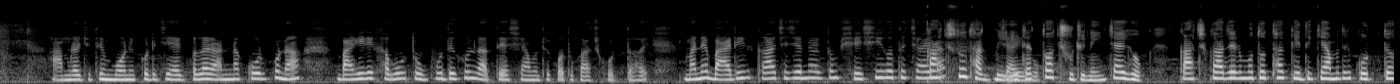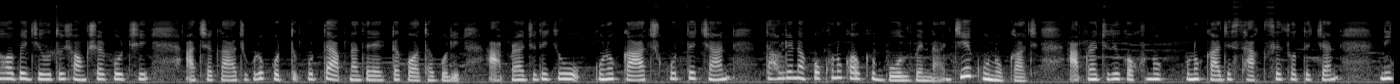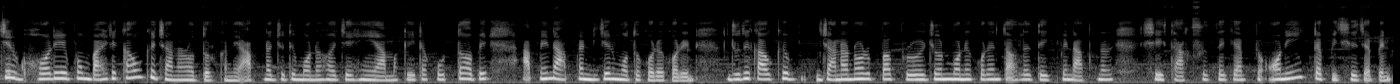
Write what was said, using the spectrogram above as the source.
আমরা যদি মনে করি যে একবেলা রান্না করব না বাইরে খাব তবুও দেখুন রাতে এসে আমাদের কত কাজ করতে হয়। মানে বাড়ির কাজ যেন একদম শেষই হতে চায় কাজ তো থাকবে এটা তো আর ছুটি নেই যাই হোক। কাজ কাজের মতো থাক এদিকে আমাদের করতে হবে যেহেতু সংসার করছি। আচ্ছা কাজগুলো করতে করতে আপনাদের একটা কথা বলি। আপনারা যদি কেউ কোনো কাজ করতে চান তাহলে না কখনো কাউকে বলবেন না, যে কোনো কাজ। আপনারা যদি কখনো কোনো কাজে সাকসেস হতে চান, নিজের ঘরে এবং বাইরে কাউকে জানানোর দরকার নেই। আপনার যদি মনে হয় যে হ্যাঁ আমাকে এটা করতে হবে, আপনি না আপনার নিজের মতো করে করেন। যদি কাউকে জানানোর বা প্রয়োজন মনে করেন, তাহলে দেখবেন আপনার সেই সাকসেস থেকে আপনি অনেকটা পিছিয়ে যাবেন।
